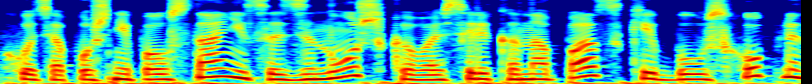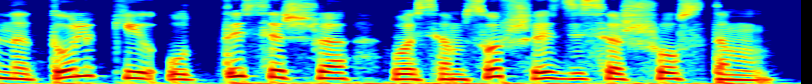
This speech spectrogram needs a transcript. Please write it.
хоць апошні паўстанец адзіночка василь канапацкі быў схоплены толькі ў 1866 году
